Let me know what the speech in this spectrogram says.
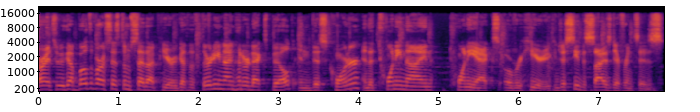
All right, so we've got both of our systems set up here. We've got the 3900X build in this corner and the 2920X over here. You can just see the size difference is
